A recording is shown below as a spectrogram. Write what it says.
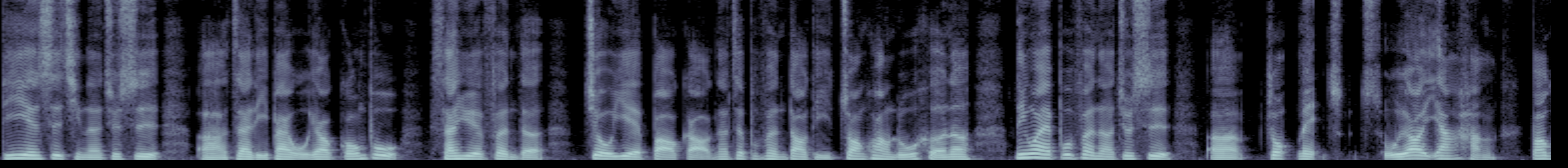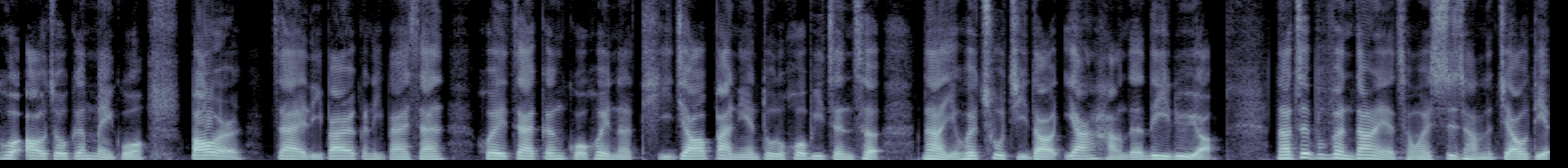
第一件事情呢，就是啊，在礼拜五要公布三月份的。就业报告，那这部分到底状况如何呢？另外一部分呢，就是呃，中美主要央行，包括澳洲跟美国，鲍尔在礼拜二跟礼拜三会在跟国会呢提交半年度的货币政策，那也会触及到央行的利率哦。那这部分当然也成为市场的焦点。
